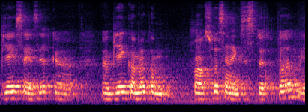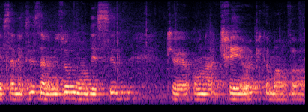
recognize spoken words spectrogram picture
bien saisir qu'un bien commun comme en soi, ça n'existe pas, mais ça n'existe dans la mesure où on décide qu'on en crée un, puis comment on va,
